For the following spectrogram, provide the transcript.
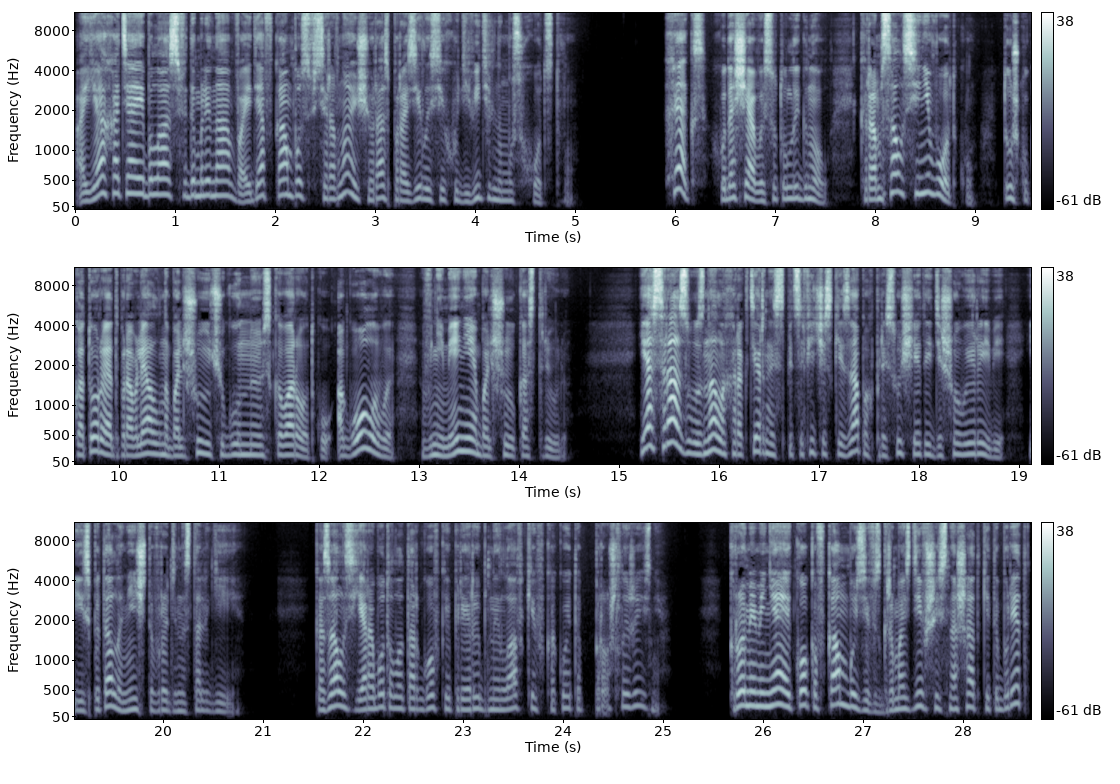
А я, хотя и была осведомлена, войдя в кампус, все равно еще раз поразилась их удивительному сходству. Хекс, худощавый сутулый гнол, кромсал синеводку, тушку которой отправлял на большую чугунную сковородку, а головы — в не менее большую кастрюлю. Я сразу узнала характерный специфический запах, присущий этой дешевой рыбе, и испытала нечто вроде ностальгии. Казалось, я работала торговкой при рыбной лавке в какой-то прошлой жизни. Кроме меня и Кока в камбузе, взгромоздившись на шаткий табурет,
